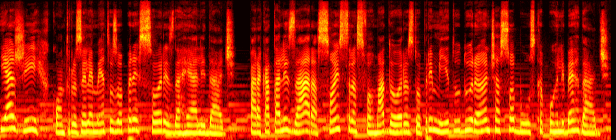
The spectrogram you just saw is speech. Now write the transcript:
e agir contra os elementos opressores da realidade, para catalisar ações transformadoras do oprimido durante a sua busca por liberdade.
